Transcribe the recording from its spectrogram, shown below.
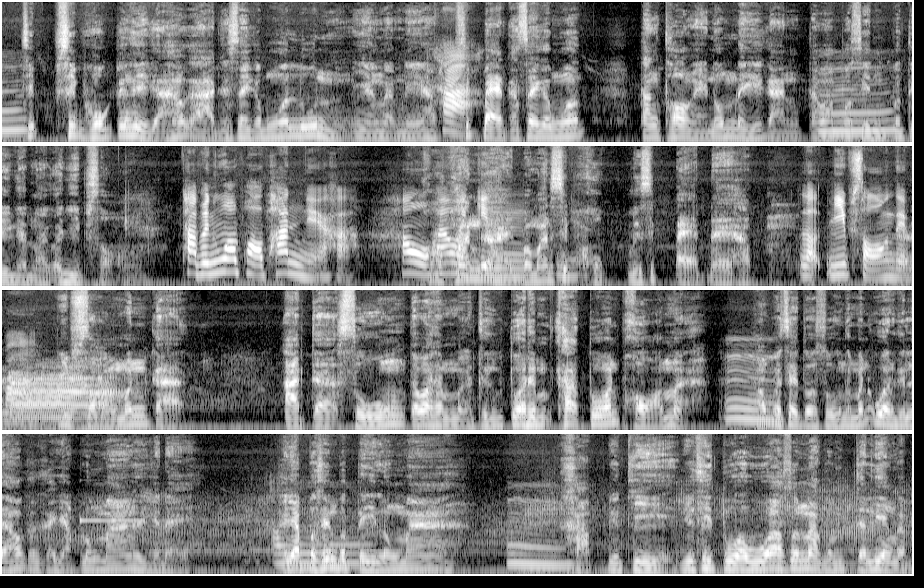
มสิบสิบหกจังสี่กับเขาก็อาจจะใส่กับงัวรุ่นอหย่างแบบนี้ครับค่ะสิบแปดก็ใส่กับงัวตั้งท้องให้นมได้คือกัน แต่ว่าอืมเปอร์เซ็นต์โปรตีนกันหน่อยก็ยี่สิบสองถ้าเป็นงัวพอพันธุ์เนี่ยค่ะ เข้าพอเข้าพันกินก็ให้ประมาณสิบหกหรือสิบแปดได้ครับแล้วยี่สิบสองได้ป่ะยี่สิบสองมันก็อาจจะสูงแต่ว่าถ้ามันถึงตัวที่ถ้าตัวมันผอมอะอืมเขาไปใส่ตัวสูงแต่มันอ้วนขึ้นแล้วเขาก็ขยับลงมาคือจะได้ขยับเปอร์เซ็นต์โปรตีนลงมาอืมครับอยู่ที่อยู่ที่ตัววัวส่วนมากผมจะเลี้ยงแบบ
